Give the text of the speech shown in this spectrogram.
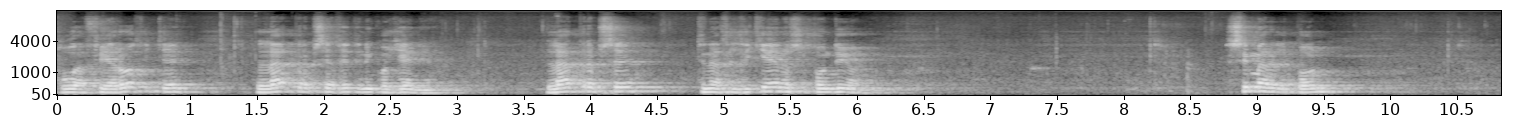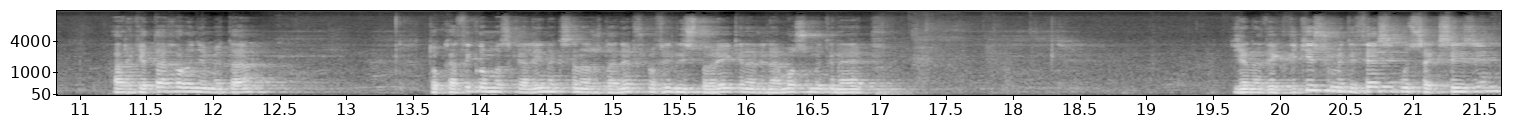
που αφιερώθηκε, λάτρεψε αυτή την οικογένεια. Λάτρεψε την Αθλητική Ένωση Ποντίων. Σήμερα λοιπόν, αρκετά χρόνια μετά, το καθήκον μας καλεί να ξαναζωντανέψουμε αυτή την ιστορία και να δυναμώσουμε την ΑΕΠ. Για να διεκδικήσουμε τη θέση που της αξίζει,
